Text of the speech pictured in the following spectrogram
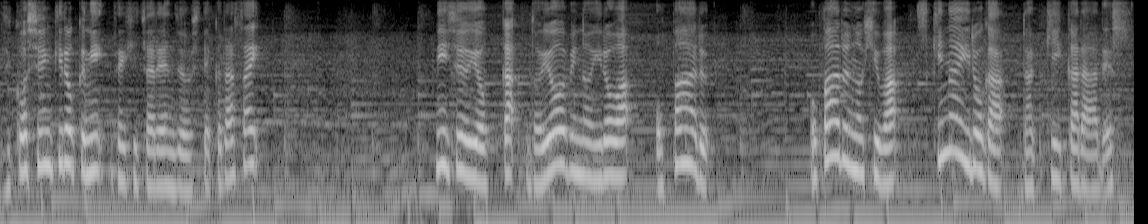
自己新記録にぜひチャレンジをしてください。24日土曜日の色はオパール。オパールの日は好きな色がラッキーカラーです。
